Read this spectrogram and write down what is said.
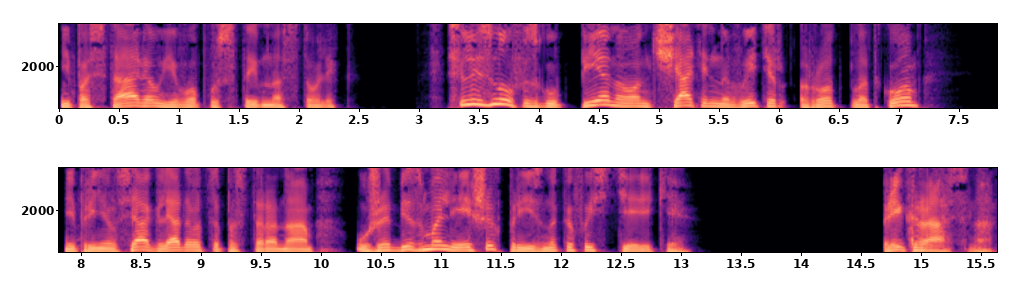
и поставил его пустым на столик. Слизнув с губ пену, он тщательно вытер рот платком и принялся оглядываться по сторонам, уже без малейших признаков истерики. «Прекрасно.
